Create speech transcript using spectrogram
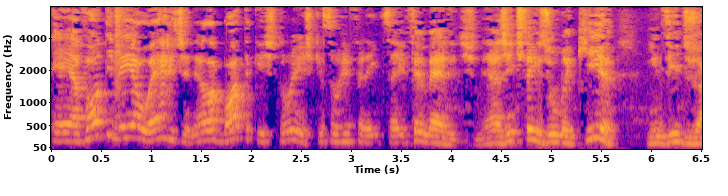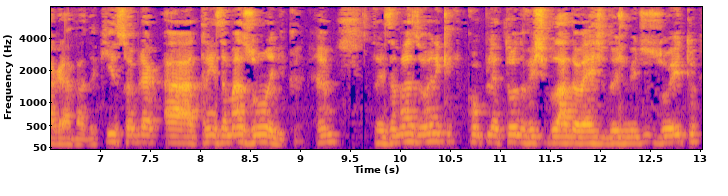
é, a volta e meia a UERJ, né, ela bota questões que são referentes a efemérides. Né? A gente fez uma aqui, em vídeo já gravado aqui, sobre a, a Transamazônica. Né? Transamazônica que completou no vestibular da UERJ de 2018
